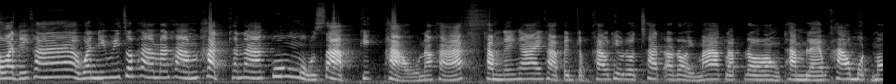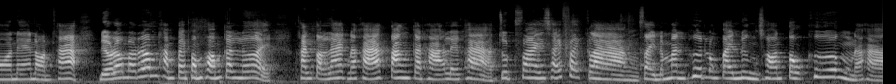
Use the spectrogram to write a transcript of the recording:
สวัสดีค่ะ วันนี้วิจะพามาทำผัดคะน้ากุ้งหมูสับพริกเผานะคะทำง่ายๆค่ะ เป็นกับข้าวที่รสชาติอร่อยมากรับรองทำแล้วข้าวหมดหม้อแน่นอนค่ะ เดี๋ยวเรามาเริ่มทำไปพร้อม ๆ กันเลย ขั้นตอนแรกนะคะ ตั้งกระทะเลยค่ะ จุดไฟใช้ไฟกลาง ใส่น้ำมันพืชลงไป 1 ช้อนโต๊ะครึ่งนะคะ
